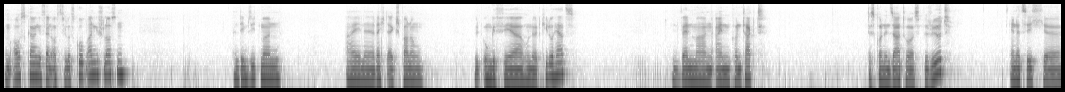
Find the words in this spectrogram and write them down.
Am Ausgang ist ein Oszilloskop angeschlossen. An dem sieht man eine Rechteckspannung mit ungefähr 100 Kilohertz. Wenn man einen Kontakt des Kondensators berührt, ändert sich äh,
